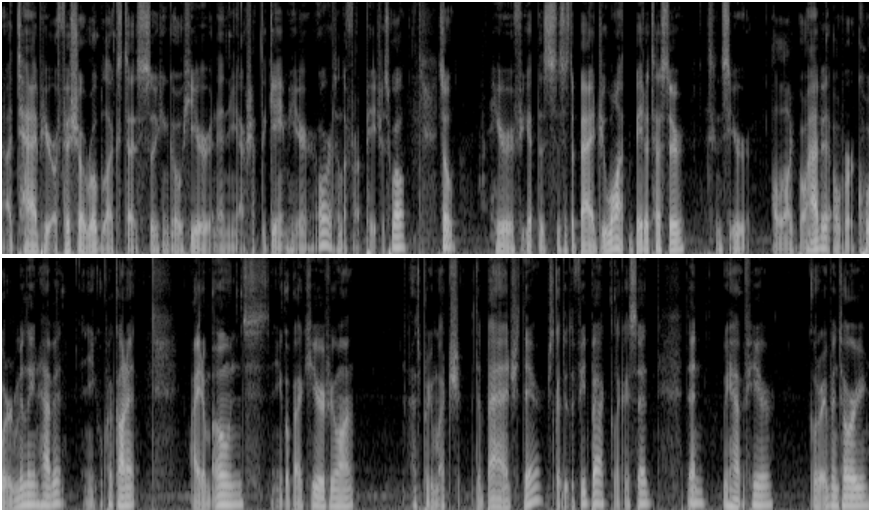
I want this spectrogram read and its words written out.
uh, tab here, official Roblox test. So you can go here and then you actually have the game here, or it's on the front page as well. So here, if you get this, this is the badge you want, beta tester. As you can see a lot of people have it, over a quarter million have it, and you go click on it. Item owns, then you go back here if you want. That's pretty much the badge there. Just gotta do the feedback, like I said. Then we have here, go to inventory,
